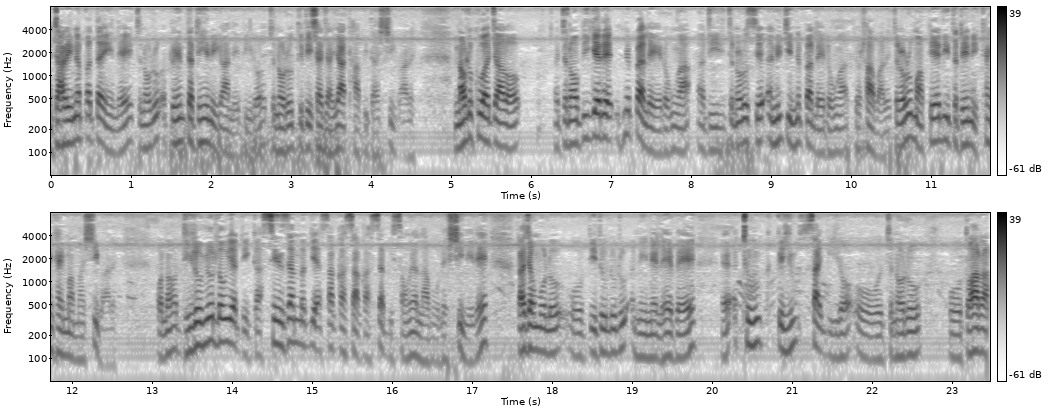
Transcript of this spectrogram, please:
အဲဒါတွေနဲ့ပတ်သက်ရင်လည်းကျွန်တော်တို့အတွင်းသတင်းတွေကနေပြီးတော့ကျွန်တော်တို့တည်တည်ချာချာရထားပြီးသားရှိပါတယ်နောက်တစ်ခုကကြတော့ကျွန်တော်ပြီးခဲ့တဲ့နှစ်ပတ်လည်တုန်းကဒီကျွန်တော်တို့ NUG နှစ်ပတ်လည်တုန်းကပြောထားပါတယ်ကျွန်တော်တို့မှာဖျဲသည့်သတင်းတွေခိုင်ခိုင်မာမာရှိပါတယ် ဘောနော်ဒီလိုမျိုးလောက်ရက်တွေကစင်ဆက်မပြတ်စက္ကစကဆက်ပြီးဆောင်ရွက်လာဖို့လည်းရှိနေတယ်ဒါကြောင့်မို့လို့ဟိုပြည်သူလူထုအနေနဲ့လည်းပဲအထူးဂရုစိုက်ပြီးတော့ဟိုကျွန်တော်တို့ဟိုသွားတာ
